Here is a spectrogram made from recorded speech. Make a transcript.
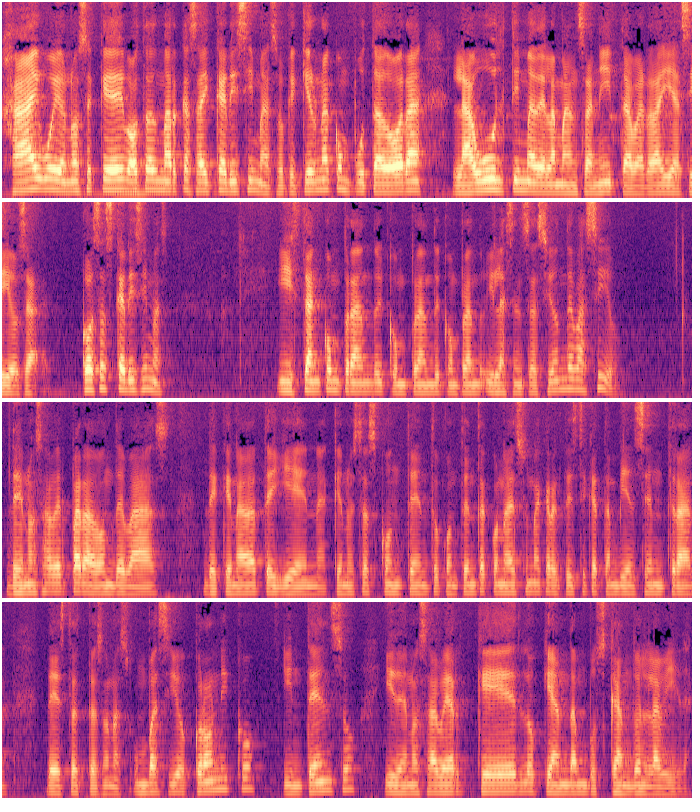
Highway o no sé qué, otras marcas hay carísimas, o que quiero una computadora, la última de la manzanita, ¿verdad? Y así, o sea, cosas carísimas. Y están comprando y comprando y comprando, y la sensación de vacío, de no saber para dónde vas, de que nada te llena, que no estás contento, contenta con nada, es una característica también central de estas personas, un vacío crónico, intenso y de no saber qué es lo que andan buscando en la vida.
